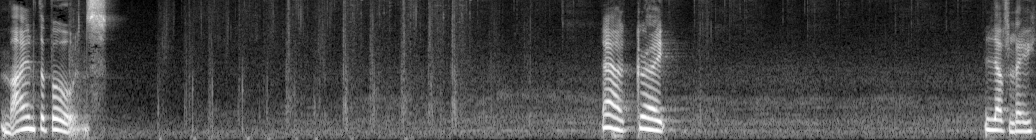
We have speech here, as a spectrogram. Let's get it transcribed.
Mind the bones. Ah, great. Lovely.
